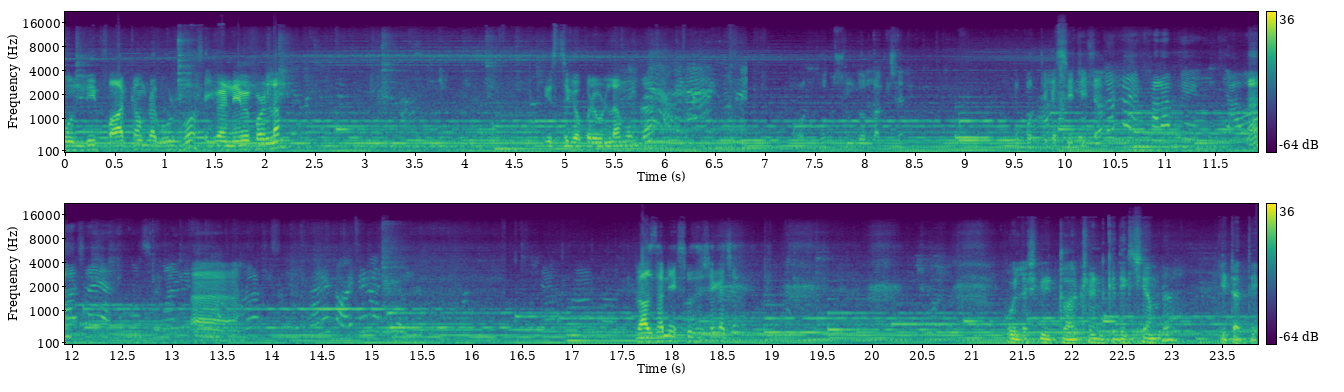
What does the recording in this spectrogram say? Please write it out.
মন্দির পার্ক আমরা ঘুরবো সেইবার নেমে পড়লাম। থেকে উপরে উঠলাম আমরা। অদ্ভুত সুন্দর লাগছে। উপর থেকে সিটিটা। হয়ে? রাজধানী এক্সপ্রেস এসে গেছে। কৈলাসগিরি টয় ট্রেনকে দেখছি আমরা। এটাতে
